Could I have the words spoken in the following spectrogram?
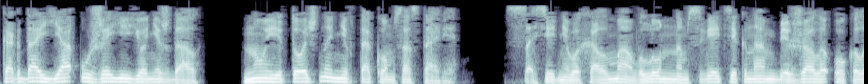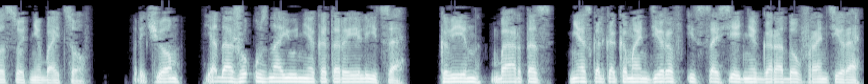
когда я уже ее не ждал. Ну и точно не в таком составе. С соседнего холма в лунном свете к нам бежало около сотни бойцов. Причем я даже узнаю некоторые лица. Квин, Бартас, несколько командиров из соседних городов фронтира.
